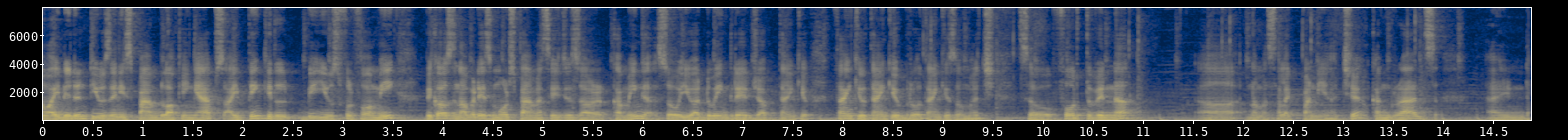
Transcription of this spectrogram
No I didn't use any spam blocking apps I think it will be useful for me because nowadays more spam messages are coming so you are doing great job thank you thank you thank you bro thank you so much so fourth winner நம்ம செலக்ட் பண்ணியாச்சு. Congrats and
